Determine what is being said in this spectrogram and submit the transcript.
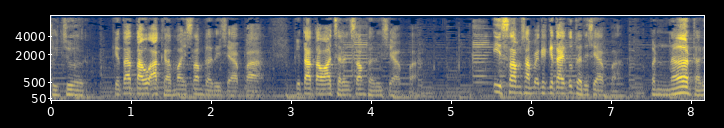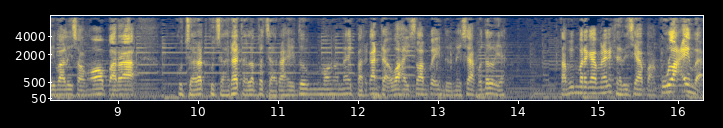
jujur. Kita tahu agama Islam dari siapa? Kita tahu ajaran Islam dari siapa? Islam sampai ke kita itu dari siapa? Benar dari Wali Songo para gujarat-gujarat dalam sejarah itu menebarkan dakwah Islam ke Indonesia, betul ya? Tapi mereka-mereka dari siapa? Kulake mbak.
